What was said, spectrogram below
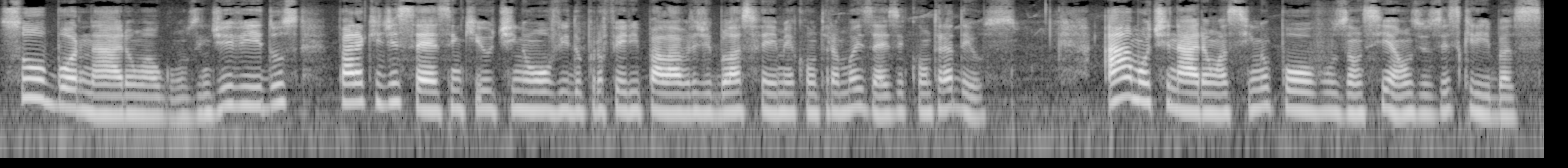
subornaram alguns indivíduos para que dissessem que o tinham ouvido proferir palavras de blasfêmia contra Moisés e contra Deus. Amotinaram assim o povo, os anciãos e os escribas.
